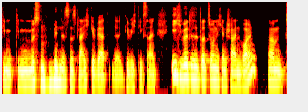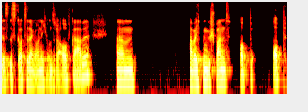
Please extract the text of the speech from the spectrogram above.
die, die müssen mindestens gleichgewichtig äh, sein. Ich würde die Situation nicht entscheiden wollen. Ähm, das ist Gott sei Dank auch nicht unsere Aufgabe. Ähm, aber ich bin gespannt, ob, ob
